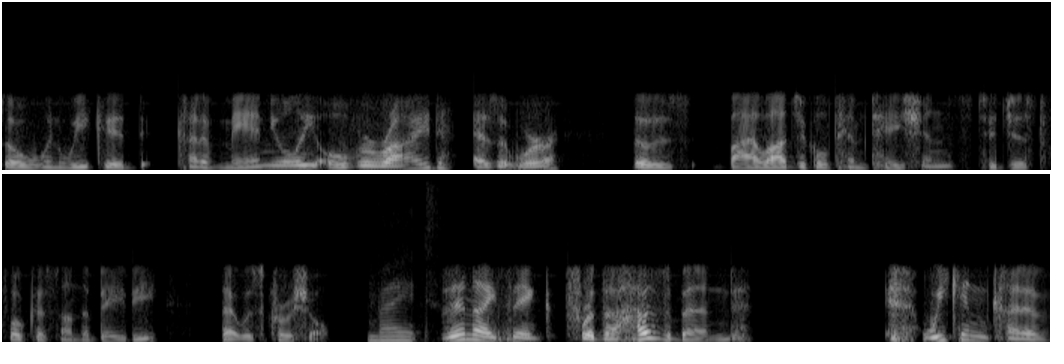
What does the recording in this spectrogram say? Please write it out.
so when we could kind of manually override, as it were, those biological temptations to just focus on the baby, that was crucial. Right. Then I think for the husband, we can kind of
